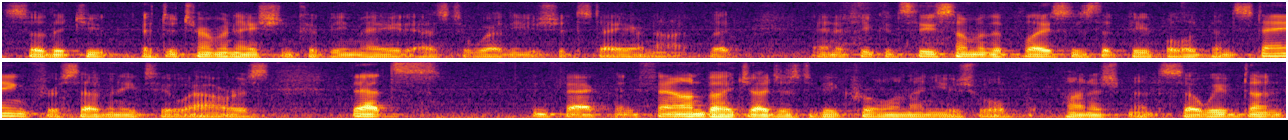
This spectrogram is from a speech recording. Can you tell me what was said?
so that you, a determination could be made as to whether you should stay or not. But, and if you could see some of the places that people have been staying for 72 hours, that's in fact been found by judges to be cruel and unusual punishment. So we've done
